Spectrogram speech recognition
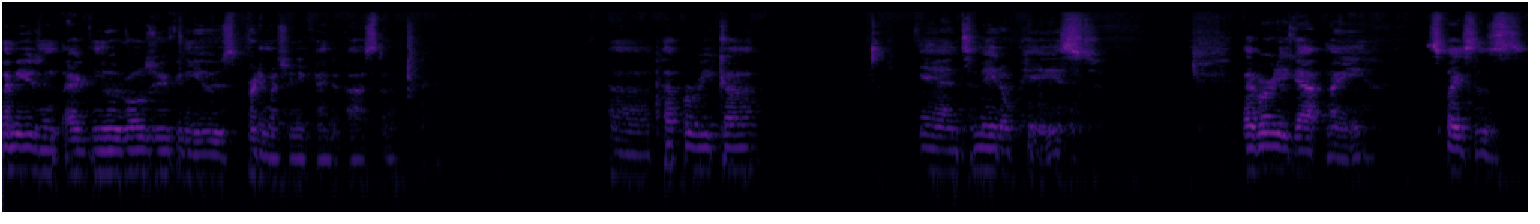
I'm using egg noodles. You can use pretty much any kind of pasta. Uh, paprika, and tomato paste. I've already got my spices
